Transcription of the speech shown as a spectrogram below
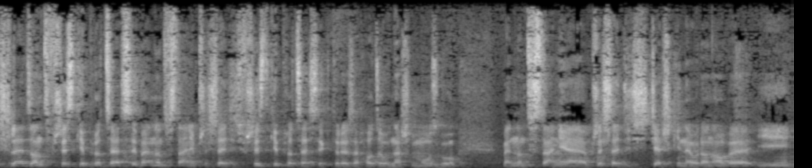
śledząc wszystkie procesy, będąc w stanie prześledzić wszystkie procesy, które zachodzą w naszym mózgu, będąc w stanie prześledzić ścieżki neuronowe i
